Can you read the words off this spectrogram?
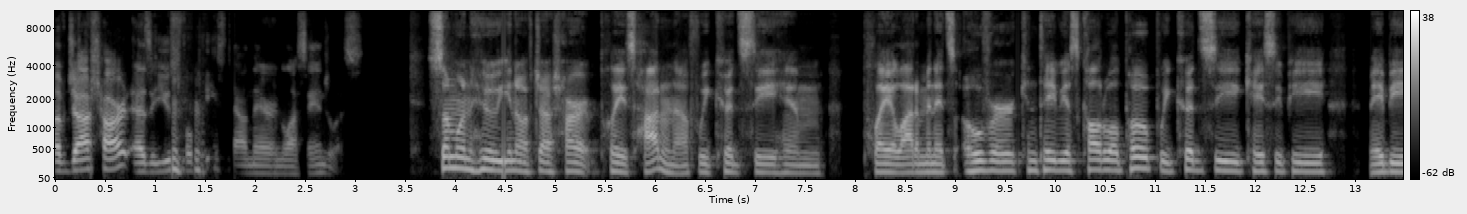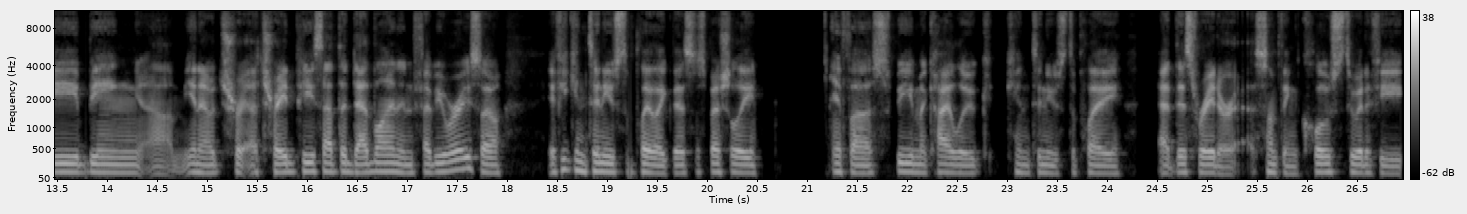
of Josh Hart as a useful piece down there in Los Angeles. Someone who you know if josh hart plays hot enough we could see him play a lot of minutes over Kentavious Caldwell-Pope. We could see kcp maybe being um, you know tra- a trade piece at the deadline in february. So if he continues to play like this especially if uh Svi Mykhailiuk continues to play at this rate or something close to it if he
